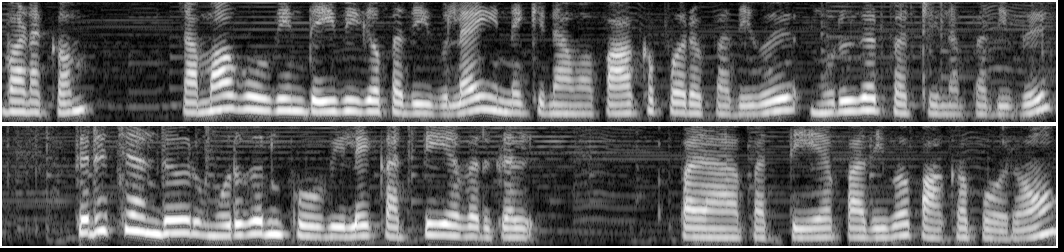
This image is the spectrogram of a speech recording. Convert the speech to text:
வணக்கம். ரமாகோவின் தெய்வீக பதிவில் இன்றைக்கி நாம் பார்க்க போகிற பதிவு முருகர் பற்றின பதிவு. திருச்செந்தூர் முருகன் கோவிலை கட்டியவர்கள் ப பற்றிய பதிவை பார்க்க போகிறோம்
